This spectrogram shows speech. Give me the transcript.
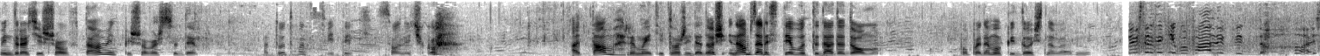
Він, до речі, йшов там, він пішов аж сюди. А тут от світить сонечко. А там гримить і теж йде дощ, і нам зараз йти от туди додому. Попадемо під дощ, напевно. Ми все-таки попали під дощ.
